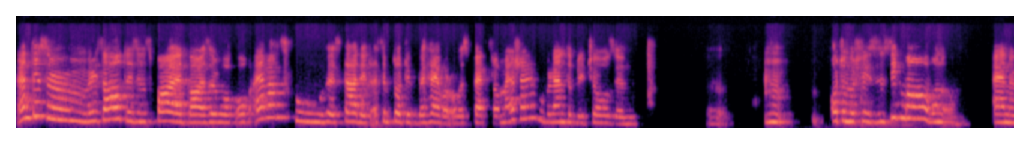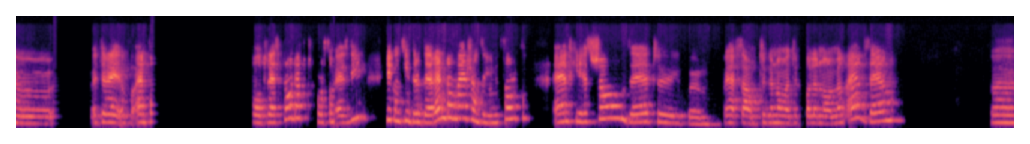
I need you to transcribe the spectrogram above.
And this um, result is inspired by the work of Evans, who has studied asymptotic behavior of a spectral measure, randomly chosen uh, automorphism sigma one, and uh, and fault wreath product for some SD. He considers the random measure on the unit circle, and he has shown that uh, if um, we have some trigonometric polynomial f, then uh,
